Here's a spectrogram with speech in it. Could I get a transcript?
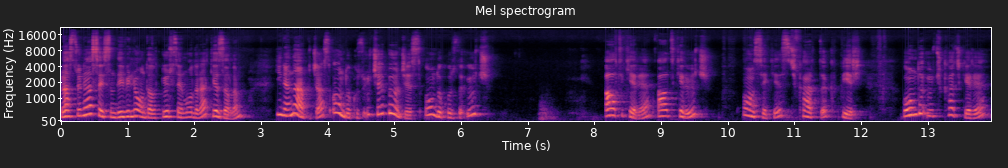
rasyonel sayısının devirli ondalık gösterimi olarak yazalım. Yine ne yapacağız? 19'u 3'e böleceğiz. 19'da 3 6 kere 6 kere 3 18 çıkarttık 1. 10'da 3 kaç kere?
